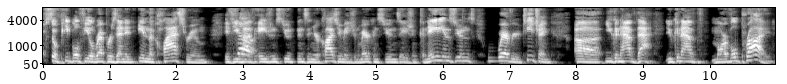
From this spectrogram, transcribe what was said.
so people feel represented in the classroom. If you So- have Asian students in your classroom, Asian American students, Asian Canadian students, wherever you're teaching, uh, you can have that. You can have Marvel Pride.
